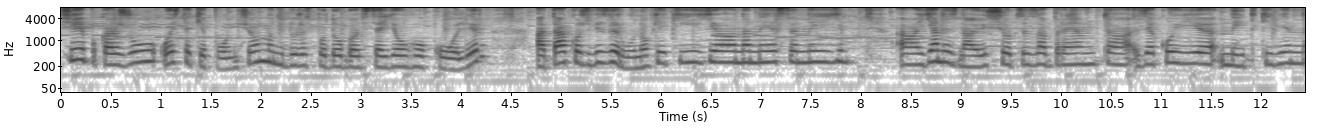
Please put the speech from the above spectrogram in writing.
Ще я покажу ось таке пончо. Мені дуже сподобався його колір, а також візерунок, який нанесений. Я не знаю, що це за бренд, з якої нитки він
